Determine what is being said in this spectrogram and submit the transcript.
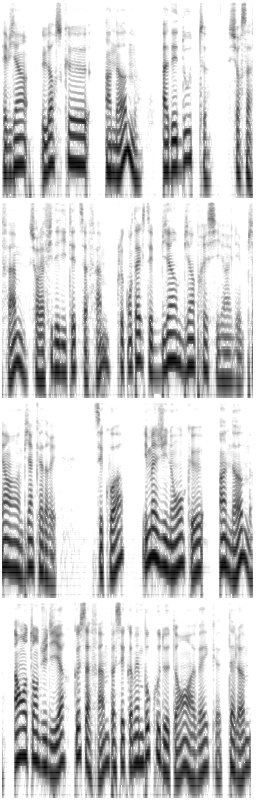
Eh bien, lorsque un homme a des doutes sur sa femme, sur la fidélité de sa femme, le contexte est bien bien précis, hein, il est bien bien cadré. C'est quoi? Imaginons que un homme a entendu dire que sa femme passait quand même beaucoup de temps avec tel homme,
